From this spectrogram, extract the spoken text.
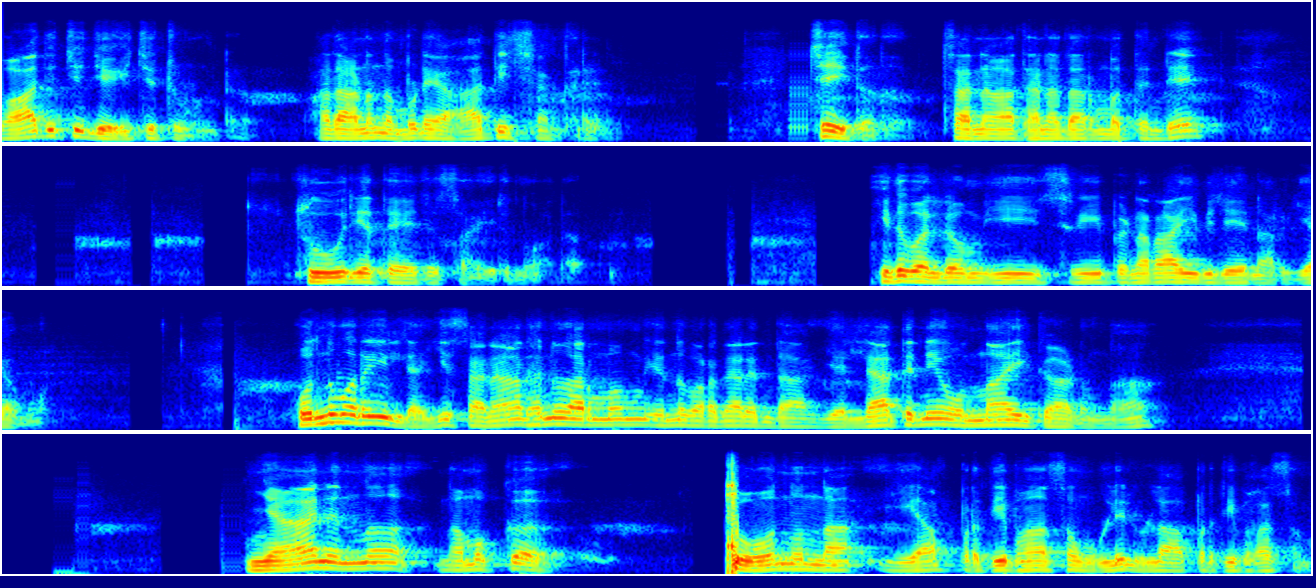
വാദിച്ച് ജയിച്ചിട്ടുമുണ്ട്. അതാണ് നമ്മുടെ ആദിശങ്കരൻ ചെയ്തത്. സനാതനധർമ്മത്തിന്റെ സൂര്യ തേജസ്സായിരുന്നു അത്. ഇത് വല്ലതും ഈ ശ്രീ പിണറായി വിജയൻ അറിയാമോ? ഒന്നും അറിയില്ല. ഈ സനാതനധർമ്മം എന്ന് പറഞ്ഞാൽ എന്താ? എല്ലാത്തിനെയും ഒന്നായി കാണുന്ന ഞാൻ എന്ന് നമുക്ക് തോന്നുന്ന ഈ ആ പ്രതിഭാസം ഉള്ളിലുള്ള ആ പ്രതിഭാസം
